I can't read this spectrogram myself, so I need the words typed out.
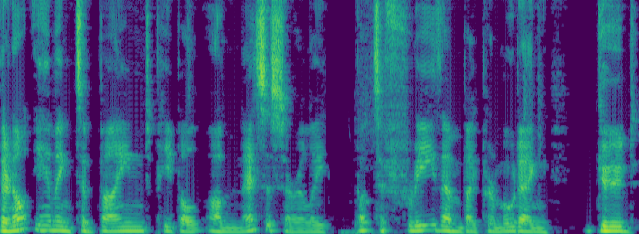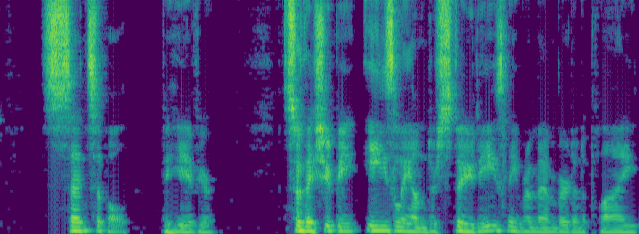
They're not aiming to bind people unnecessarily, but to free them by promoting good, sensible behavior. So they should be easily understood, easily remembered and applied,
